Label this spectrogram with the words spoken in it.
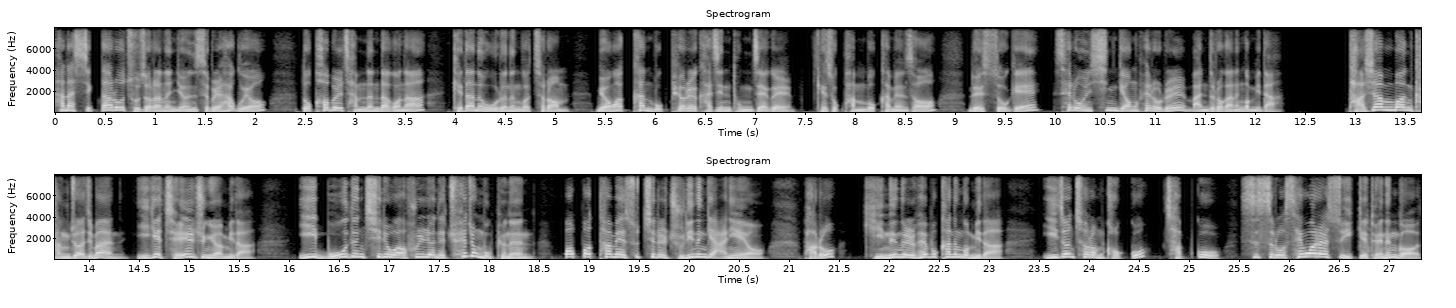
하나씩 따로 조절하는 연습을 하고요. 또 컵을 잡는다거나 계단을 오르는 것처럼 명확한 목표를 가진 동작을 계속 반복하면서 뇌 속에 새로운 신경 회로를 만들어가는 겁니다. 다시 한번 강조하지만 이게 제일 중요합니다. 이 모든 치료와 훈련의 최종 목표는 뻣뻣함의 수치를 줄이는 게 아니에요. 바로 기능을 회복하는 겁니다. 이전처럼 걷고 잡고 스스로 생활할 수 있게 되는 것.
